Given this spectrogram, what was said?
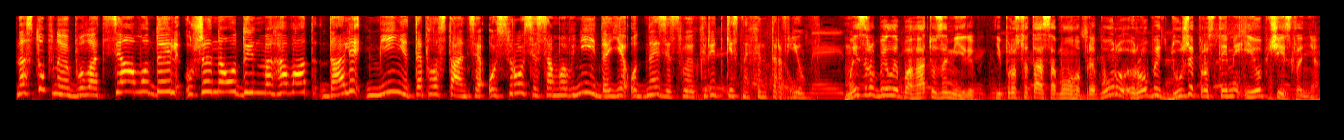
Наступною була ця модель уже на 1 мегаватт. Далі міні-теплостанція. Ось Росі саме в ній дає одне зі своїх рідкісних інтерв'ю. Ми зробили багато замірів, і простота самого прибору робить дуже простими і обчислення.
